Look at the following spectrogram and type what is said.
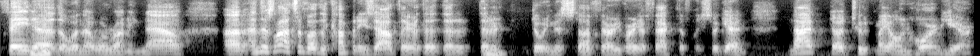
Theta, mm-hmm. the one that we're running now. Um, and there's lots of other companies out there that, that, are, that are mm-hmm. Doing this stuff very, very effectively. So again, not uh, toot my own horn here.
